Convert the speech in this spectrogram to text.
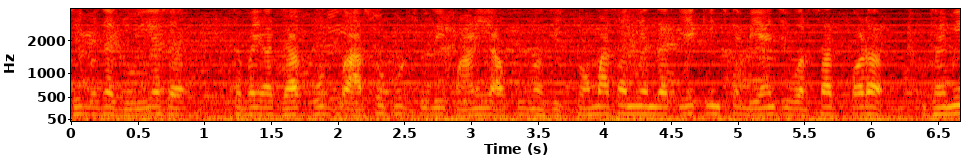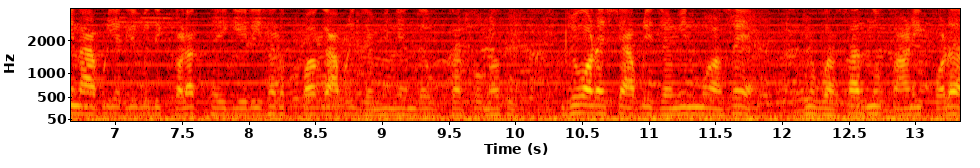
જે બધા જોઈએ છે કે ભાઈ હજાર ફૂટ બારસો ફૂટ સુધી પાણી આવતું નથી. ચોમાસાની અંદર એક ઇંચ કે બે ઇંચ વરસાદ પડે, જમીન આપણી એટલી બધી કડક થઈ ગયેલી છે તો પગ આપણી જમીનની અંદર ઉતરતો નથી. જો અડશે આપણી જમીનમાં હશે, જો વરસાદનું પાણી પડે,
